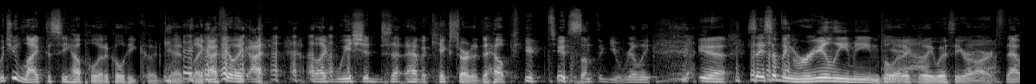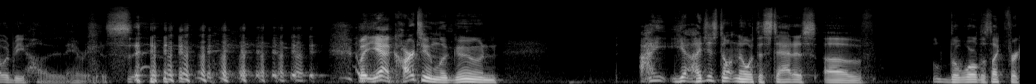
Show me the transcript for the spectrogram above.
would you like to see how political he could get? Like, I feel like I, like we should have a Kickstarter to help you do something you really, yeah, say something really mean politically Yeah. with your art. That would be hilarious. but yeah, Cartoon Lagoon. I yeah, I just don't know what the status of the world is like for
